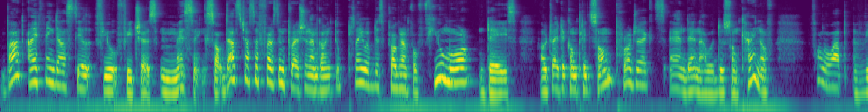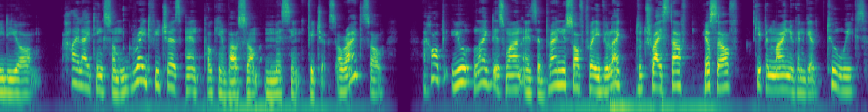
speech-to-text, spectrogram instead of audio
but I think there are still few features missing. So that's just a first impression. I'm going to play with this program for a few more days. I'll try to complete some projects and then I will do some kind of follow-up video highlighting some great features and talking about some missing features. All right, so I hope you like this one. It's a brand new software. If you like to try stuff yourself, keep in mind you can get two weeks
